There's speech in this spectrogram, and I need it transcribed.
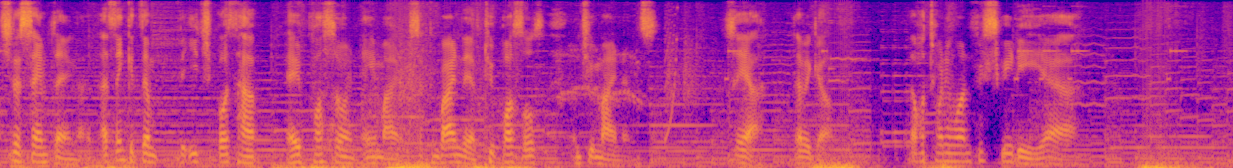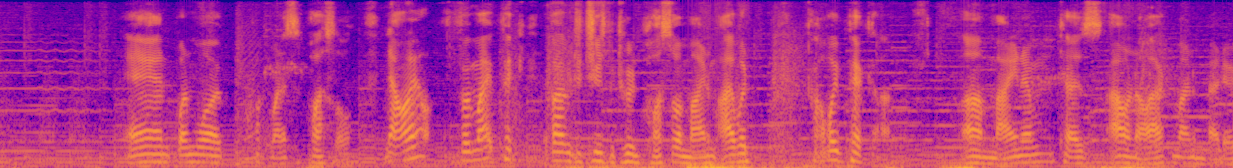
It's the same thing. I think it's them they each both have a Plusle and A Minun. So combined they have two Plusles and two Minuns. So yeah, there we go. Level 21 for Speedy, yeah. And one more Pokemon is a Plusle. Now, I don't, for my pick, if I were to choose between Plusle and Minun, I would probably pick uh, um, Minun, because, I don't know, I like Minun better,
